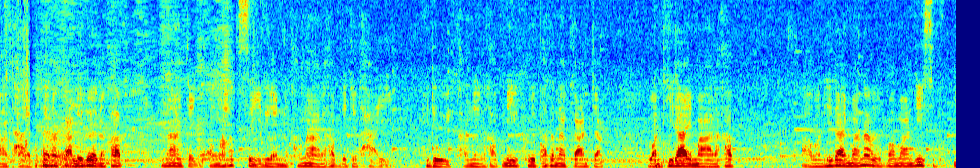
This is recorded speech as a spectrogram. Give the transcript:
าถ่ายพัฒนาการเรื่อยๆนะครับ น่าจะอีกประมาณสักสี่เดือนข้างหน้านะครับ เดี๋ยวจะถ่ายให้ดูอีกครั้งหนึ่งครับ นี่คือพัฒนาการจากวันที่ได้มานะครับวันที่ได้มาน่าจะประมาณ 20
